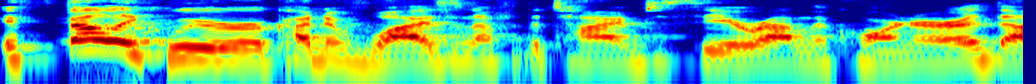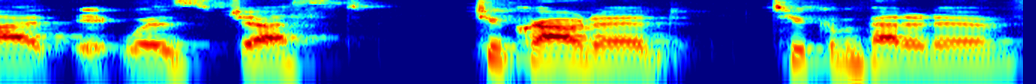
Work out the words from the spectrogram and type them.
it felt like we were kind of wise enough at the time to see around the corner that it was just too crowded, too competitive,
